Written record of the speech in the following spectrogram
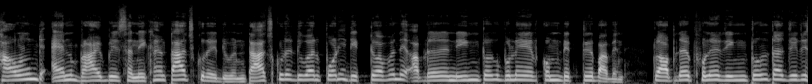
সাউন্ড অ্যান্ড ভাইব্রেশন এখানে টাচ করে দেবেন। টাচ করে দেওয়ার পরই দেখতে পাবেন আপনারা রিংটোন বলে এরকম দেখতে পাবেন। তো আপনার ফোনের রিংটোনটা যদি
